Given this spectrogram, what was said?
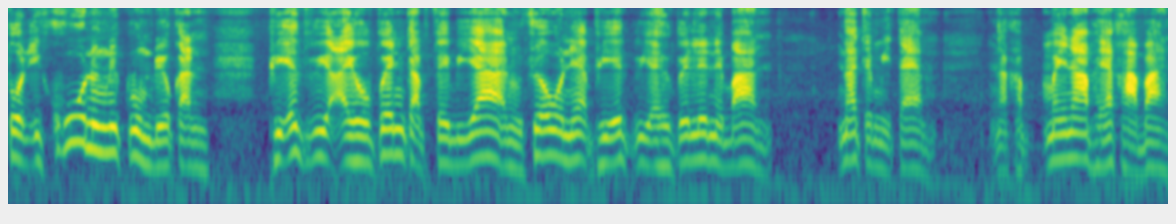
ส่วนอีกคู่หนึ่งในกลุ่มเดียวกัน PSV ไอโฮเฟนกับเซบียาหนูเชื่อวันนี้ PSV ไอโฮเฟนเล่นในบ้าน น่าจะมีแต้มนะครับ ไม่น่าแพ้ขาบ้าน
